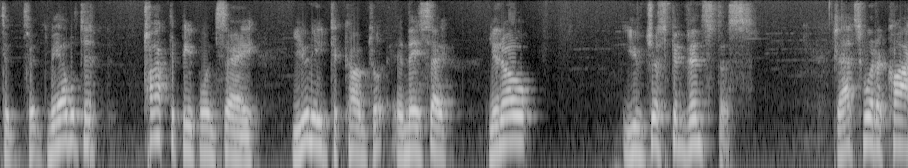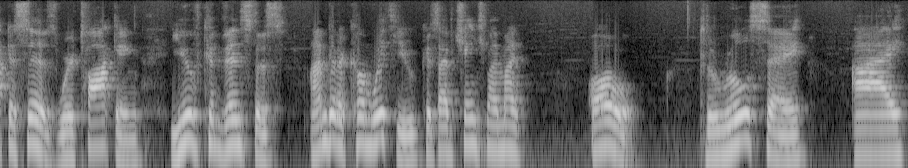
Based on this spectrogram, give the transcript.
to, to, to be able to talk to people and say you need to come to, and they say, you know, you've just convinced us. That's what a caucus is. We're talking. You've convinced us. I'm going to come with you because I've changed my mind. Oh, the rules say I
